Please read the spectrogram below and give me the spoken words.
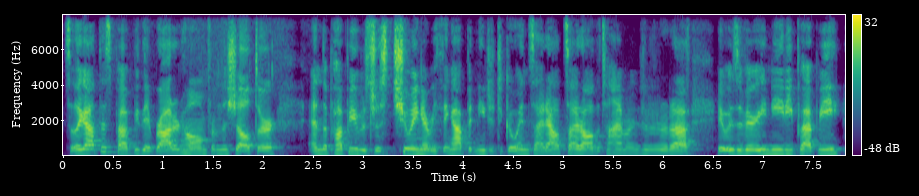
So they got this puppy. They brought it home from the shelter, and the puppy was just chewing everything up. It needed to go inside, outside all the time. It was a very needy puppy,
